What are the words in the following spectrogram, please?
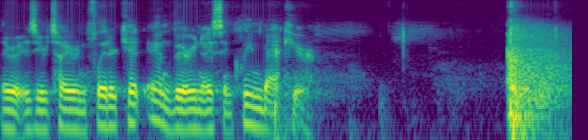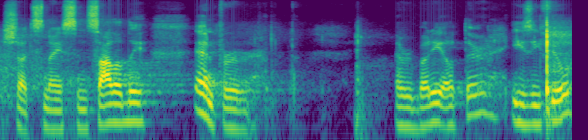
There is your tire inflator kit and very nice and clean back here shuts nice and solidly. And for everybody out there, easy fuel,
